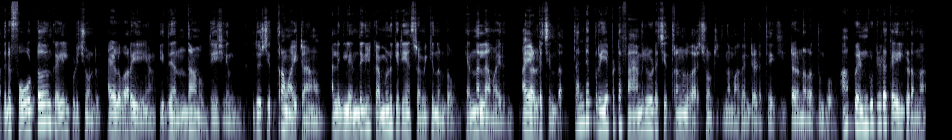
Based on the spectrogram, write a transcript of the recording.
അതിന്റെ ഫോട്ടോയും കയ്യിൽ പിടിച്ചുകൊണ്ട് അയാൾ പറയുകയാണ് ഇത് എന്താണ് ഉദ്ദേശിക്കുന്നത്? ഇതൊരു ചിത്രമായിട്ടാണോ? അല്ലെങ്കിൽ എന്തെങ്കിലും കമ്മ്യൂണിക്കേറ്റ് ചെയ്യാൻ ശ്രമിക്കുന്നുണ്ടോ? എന്നെല്ലാമായിരുന്നു അയാളുടെ ചിന്ത. തന്റെ പ്രിയപ്പെട്ട ഫാമിലിയുടെ ചിത്രങ്ങൾ വരച്ചുകൊണ്ടിരിക്കുന്ന മകന്റെ അടുത്തേക്ക് ടേണർ എത്തുമ്പോൾ ആ പെൺകുട്ടിയുടെ കയ്യിൽ കിടന്ന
